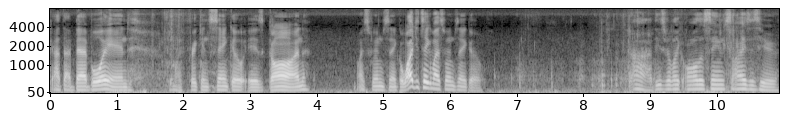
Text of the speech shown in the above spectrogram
Got that bad boy, and my freaking Senko is gone. My swim Senko. Why'd you take my swim Senko? God, these are like all the same sizes here.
